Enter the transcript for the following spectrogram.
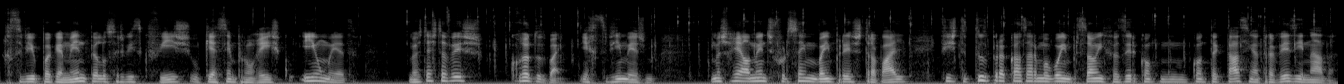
Recebi o pagamento pelo serviço que fiz, o que é sempre um risco e um medo. Mas desta vez correu tudo bem e recebi mesmo. Mas realmente esforcei-me bem para este trabalho, fiz de tudo para causar uma boa impressão e fazer com que me contactassem outra vez e nada.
